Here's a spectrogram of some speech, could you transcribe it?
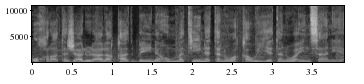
أخرى تجعل العلاقات بينهم متينة وقوية وإنسانية.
